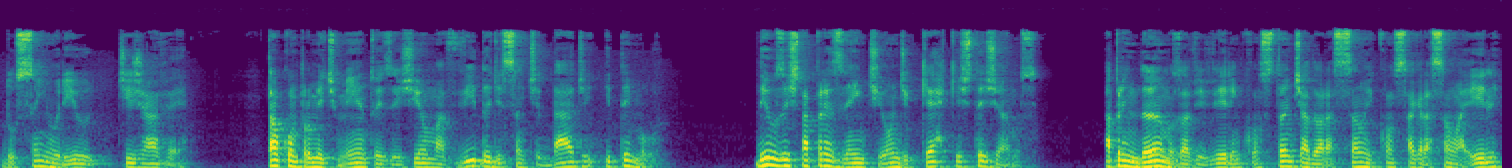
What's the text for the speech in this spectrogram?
do senhorio de Javé. Tal comprometimento exigia uma vida de santidade e temor. Deus está presente onde quer que estejamos. Aprendamos a viver em constante adoração e consagração a Ele,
